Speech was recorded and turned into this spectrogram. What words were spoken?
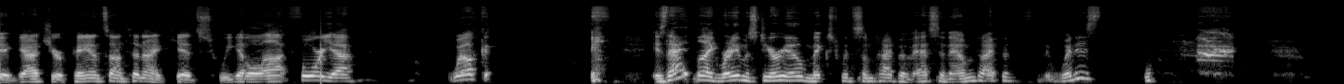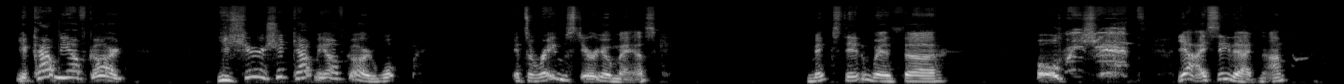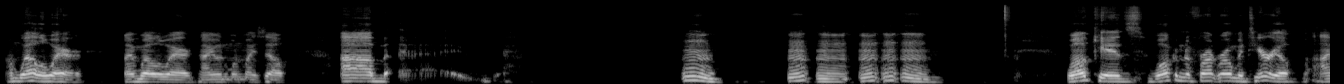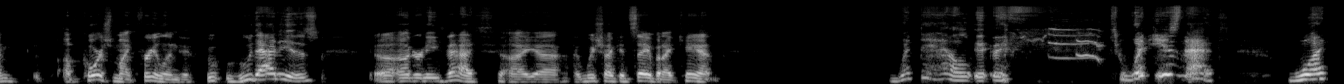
You got your pants on tonight, kids. We got a lot for you. Welcome. Is that like Rey Mysterio mixed with some type of S and M type of? What is? you caught me off guard. You sure should caught me off guard. Well, it's a Rey Mysterio mask mixed in with. uh Holy shit! Yeah, I see that. I'm I'm well aware. I'm well aware. I own one myself. Um, mm, mm, mm, mm, mm, mm. Well, kids, welcome to Front Row Material. I'm, of course, Mike Freeland. Who who that is uh, underneath that, I uh, I wish I could say, but I can't. What the hell? i- what is that? What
